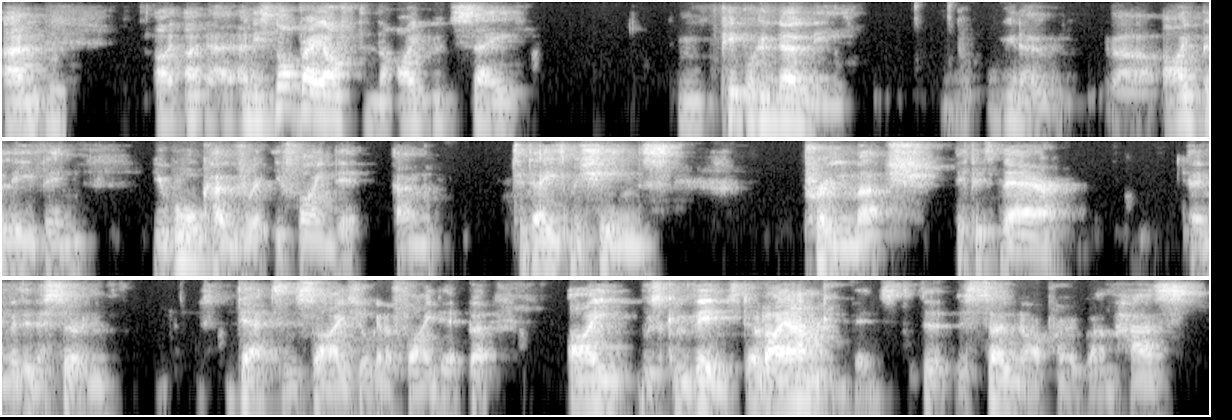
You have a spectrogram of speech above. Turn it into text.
and I, I and it's not very often that I would say mm, people who know me, you know, uh, I believe in you walk over it, you find it, and today's machines pretty much if it's there and within a certain depth and size, you're going to find it. But I was convinced, and I am convinced, that the sonar program has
